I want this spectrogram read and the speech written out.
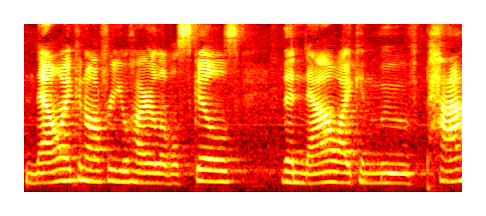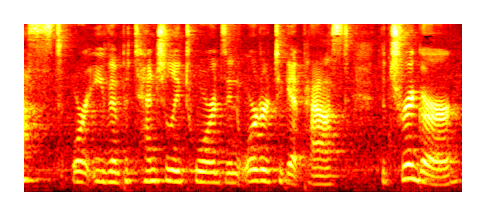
now I can offer you higher level skills, then now I can move past or even potentially towards, in order to get past the trigger,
